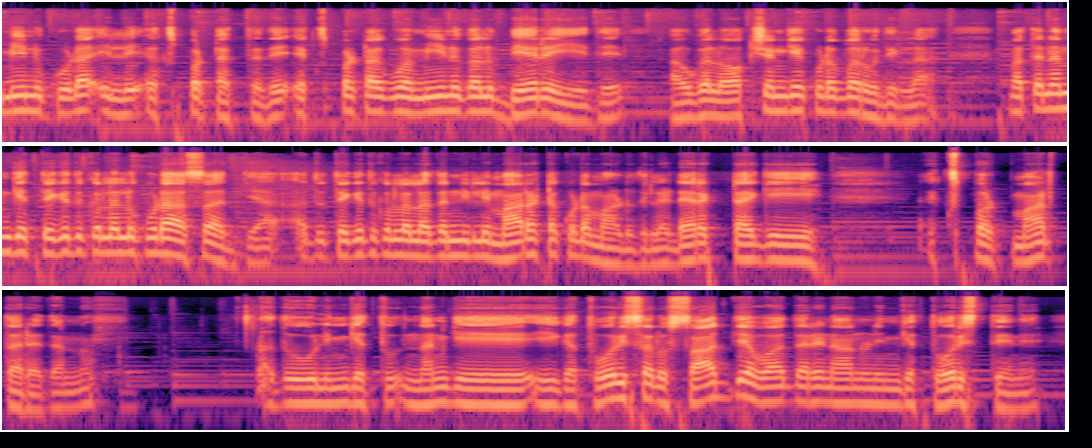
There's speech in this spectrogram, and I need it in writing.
ಮೀನು ಕೂಡ ಇಲ್ಲಿ ಎಕ್ಸ್ಪೋರ್ಟ್ ಆಗ್ತದೆ. ಎಕ್ಸ್ಪೋರ್ಟ್ ಆಗುವ ಮೀನುಗಳು ಬೇರೆ ಇದೆ. ಅವುಗಳು ಆಕ್ಷನ್ಗೆ ಕೂಡ ಬರುವುದಿಲ್ಲ. ಮತ್ತು ನಮಗೆ ತೆಗೆದುಕೊಳ್ಳಲು ಕೂಡ ಅಸಾಧ್ಯ. ಅದು ತೆಗೆದುಕೊಳ್ಳಲು ಅದನ್ನು ಇಲ್ಲಿ ಮಾರಾಟ ಕೂಡ ಮಾಡುವುದಿಲ್ಲ ಡೈರೆಕ್ಟಾಗಿ ಎಕ್ಸ್ಪೋರ್ಟ್ ಮಾಡ್ತಾರೆ ಅದನ್ನು. ಅದು ನಿಮಗೆ ತು, ನನಗೆ ಈಗ ತೋರಿಸಲು ಸಾಧ್ಯವಾದರೆ ನಾನು ನಿಮಗೆ ತೋರಿಸ್ತೇನೆ.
